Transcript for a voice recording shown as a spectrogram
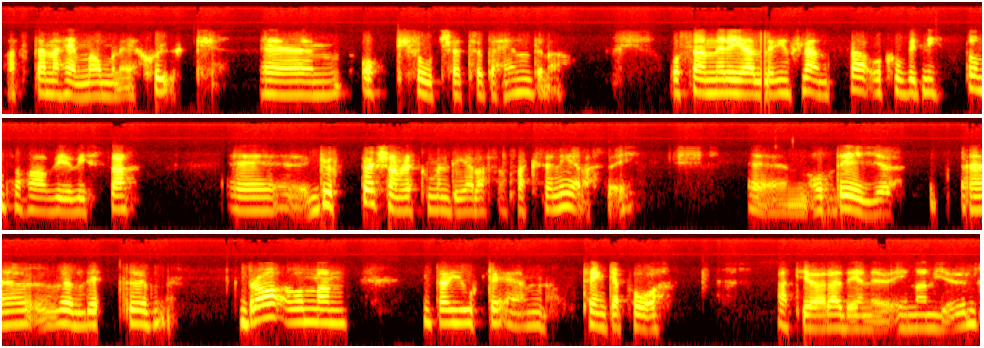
att stanna hemma om man är sjuk ehm, och fortsätta tvätta händerna. Och sen när det gäller influensa och covid-19 så har vi ju vissa eh, grupper som rekommenderas att vaccinera sig. Eh, och det är ju eh, väldigt eh, bra om man inte har gjort det än, tänka på att göra det nu innan jul.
